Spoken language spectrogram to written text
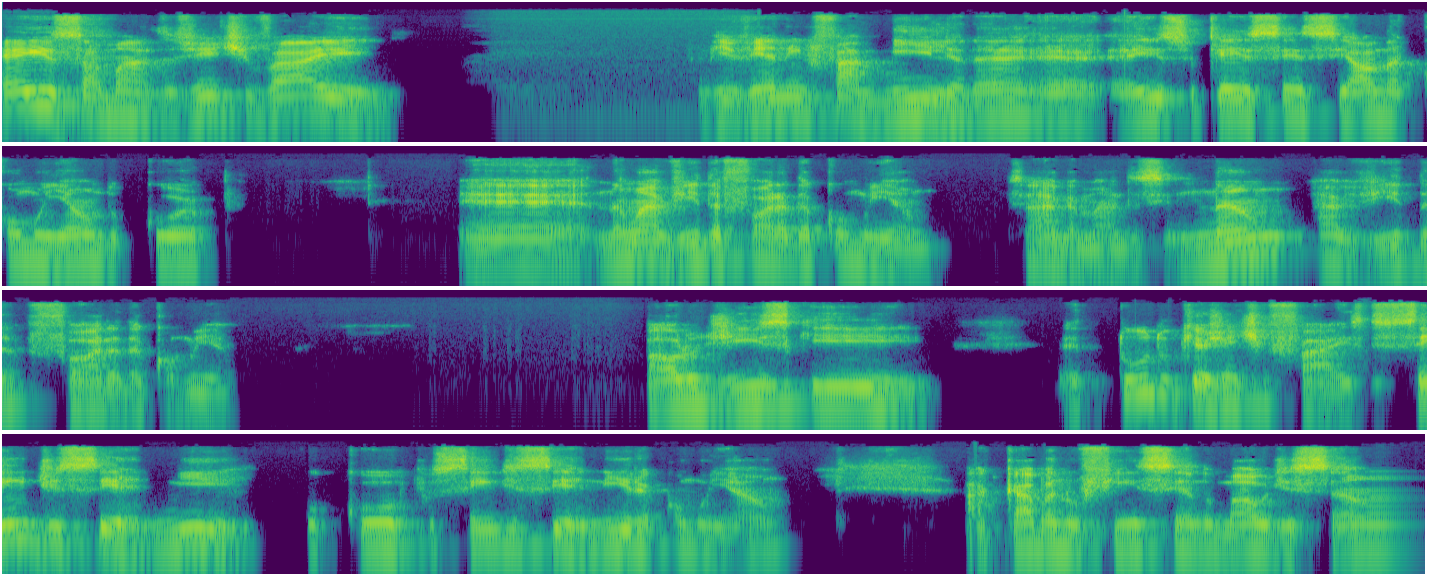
É isso, amados. A gente vai vivendo em família, né? É, é isso que é essencial na comunhão do corpo. É, não há vida fora da comunhão, sabe, amados? Assim, não há vida fora da comunhão. Paulo diz que é, tudo que a gente faz sem discernir o corpo, sem discernir a comunhão, acaba no fim sendo maldição,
